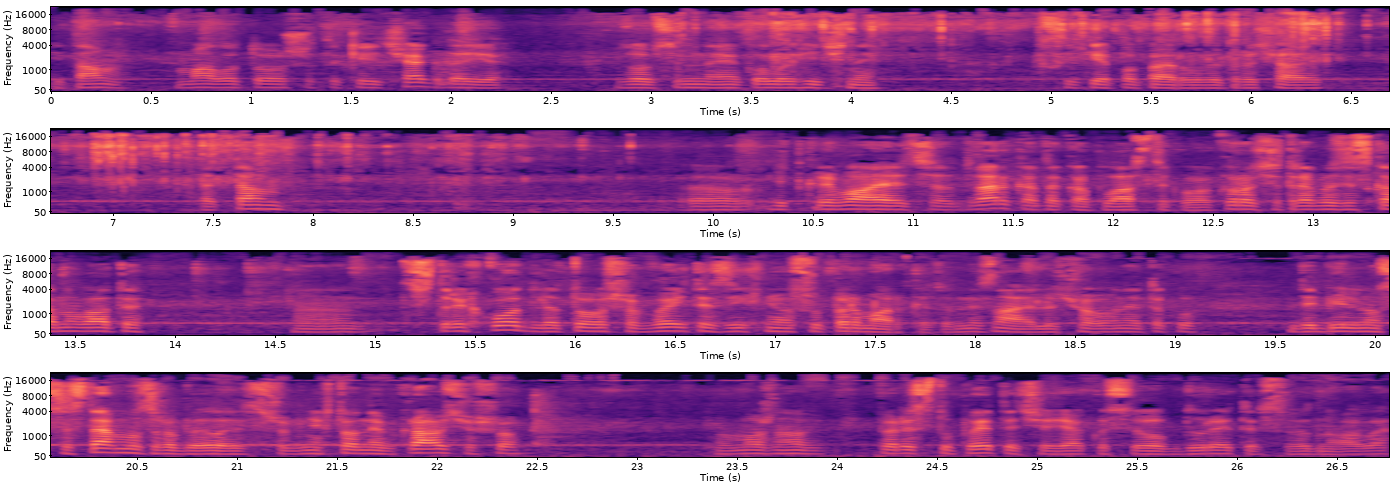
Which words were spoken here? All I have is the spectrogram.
і там мало того, що такий чек дає, зовсім не екологічний, скільки паперу витрачають. Так там е, відкривається дверка така пластикова. Коротше, треба зісканувати е, штрих-код для того, щоб вийти з їхнього супермаркету. Не знаю, для чого вони таку дебільну систему зробили, щоб ніхто не вкрав чи що. Можна переступити чи якось його обдурити все одно, але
